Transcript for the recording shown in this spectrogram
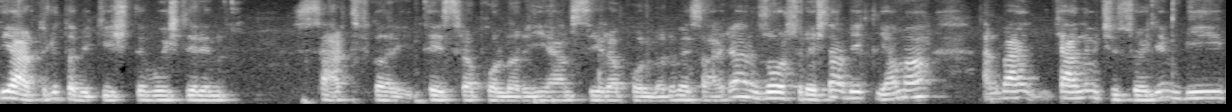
Diğer türlü tabii ki işte bu işlerin sertifikaları, test raporları, EMC raporları vesaire yani zor süreçler bekliyor ama hani ben kendim için söyleyeyim bir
